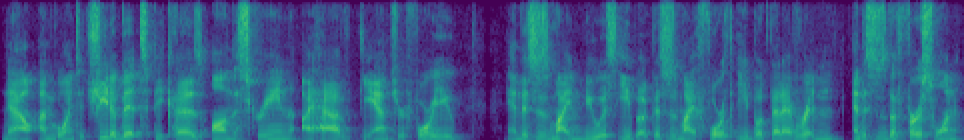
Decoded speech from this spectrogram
Now I'm going to cheat a bit because on the screen I have the answer for you. And this is my newest ebook. This is my fourth ebook that I've written. And this is the first one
